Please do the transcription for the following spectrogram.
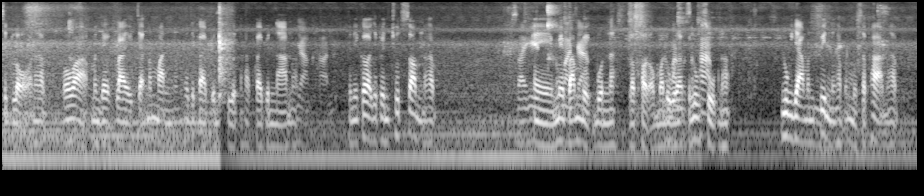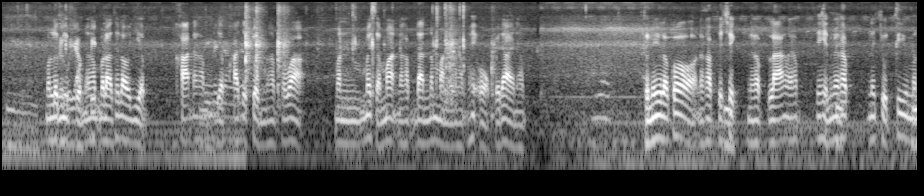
สึกหรอนะครับ เพราะว่ามันจะกลายจากน้ำมันนะครับก็จะกลายเป็นเกลือนะครับ กลายเป็นน้ำนะครับยางขาดนะทีนี้ก็จะเป็นชุดซ่อมนะครับสาเหไอ้ตุไม่ปั๊มเบรกบนนะเราถอดออกมาดูแล้วเป็นลูกสูบนะครับลูกยางมันปิ้นนะครับ มันหมดสภาพนะครับอื มันเลยมีผลนะครับ เวลาที่เราเหยียบคลัตช์นะครับ เหยียบคลัตช์จะจมนะครับ เพราะว่ามันไม่สามารถนะครับ ดันน้ำมันนะครับ ให้ออกไปได้นะครับทีนี้เราก็นะครับจะเช็คนะครับล้างนะครับ จะเห็นไหมครับ ในจุดที่มัน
